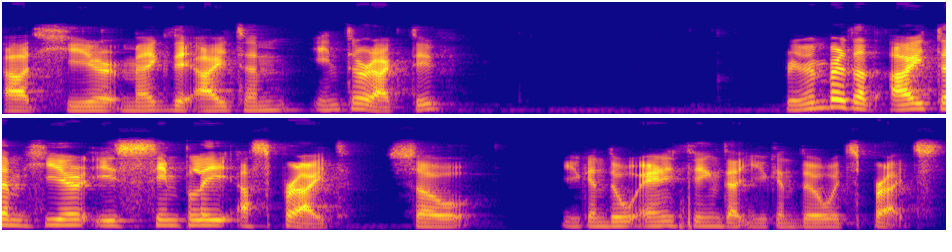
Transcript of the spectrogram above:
add here, make the item interactive. Remember that item here is simply a sprite. So you can do anything that you can do with sprites.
